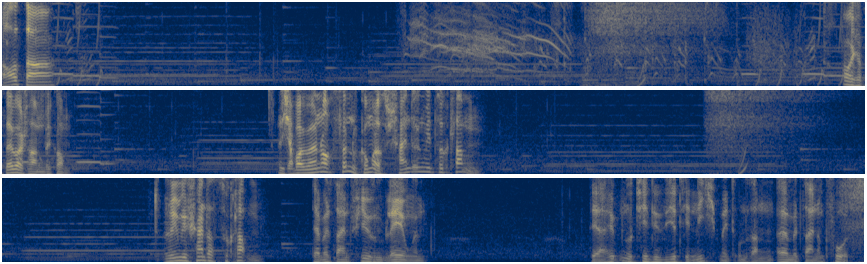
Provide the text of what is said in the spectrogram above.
Raus da! Oh, ich habe selber Schaden bekommen. Ich habe aber noch fünf. Guck mal, das scheint irgendwie zu klappen. Irgendwie scheint das zu klappen. Der mit seinen fiesen Blähungen. Der hypnotisiert hier nicht mit, unseren, äh, mit seinem Furz.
